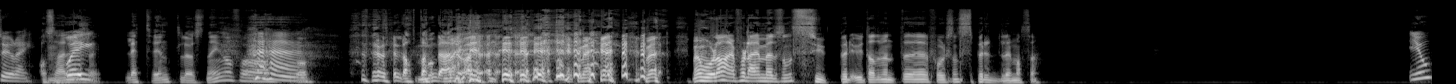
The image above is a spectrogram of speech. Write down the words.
Tror jeg. Og så er Og det jeg- lettvint løsning å få gå Latteren der. men, men, men hvordan er det for deg med sånne superutadvendte folk som sprudler masse? Jo,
